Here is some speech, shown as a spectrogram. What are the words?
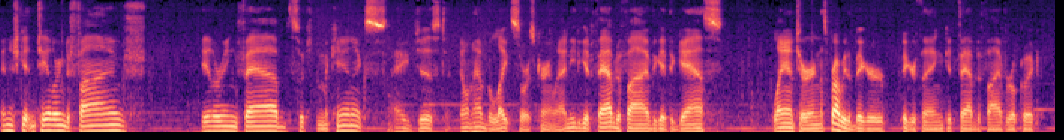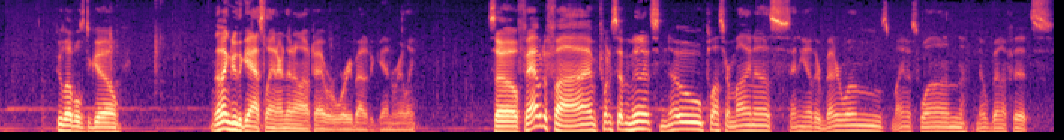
Finish getting tailoring to 5. Tailoring, fab, switch to mechanics. I just don't have the light source currently. I need to get fab to 5 to get the gas lantern. That's probably the bigger bigger thing. Get fab to 5 real quick. Two levels to go. Then I can do the gas lantern, and then I'll have to ever worry about it again, really. So, Fab to 5, 27 minutes, no plus or minus. Any other better ones? Minus 1, no benefits.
